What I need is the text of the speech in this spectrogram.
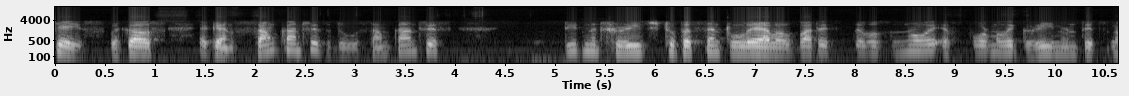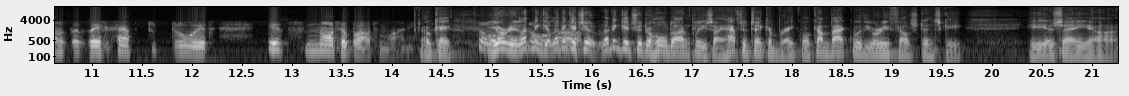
case because, again, some countries do, some countries didn't reach 2% level, but it, there was no a formal agreement. It's not that they have to do it. It's not about money. Okay, So- Yuri, let me get, let me get uh, you let me get you to hold on, please. I have to take a break. We'll come back with Yuri Felshtinsky. He is a, uh,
